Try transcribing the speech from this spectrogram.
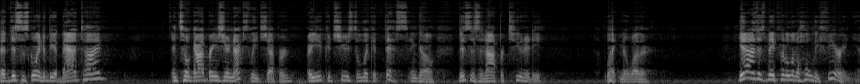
that this is going to be a bad time until God brings your next lead shepherd, or you could choose to look at this and go, this is an opportunity like no other. Yeah, this may put a little holy fear in you,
